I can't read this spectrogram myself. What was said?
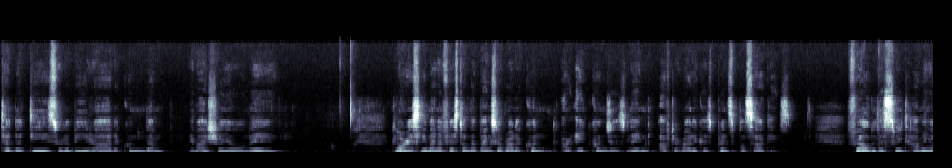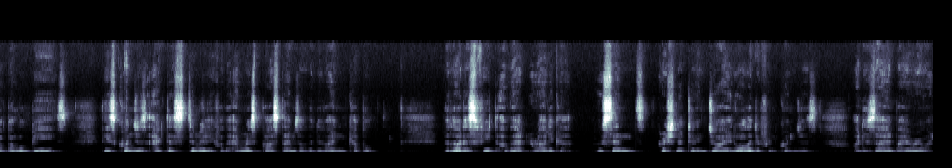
Tadati Surabhi Radha Kundam Evaishrayo Me. Gloriously manifest on the banks of Radha Kund are eight kunjas named after Radhika's principal sakis. Filled with the sweet humming of bumblebees, these kunjas act as stimuli for the amorous pastimes of the divine couple. The lotus feet of that Radhika, who sends Krishna to enjoy in all the different kunjas are desired by everyone.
